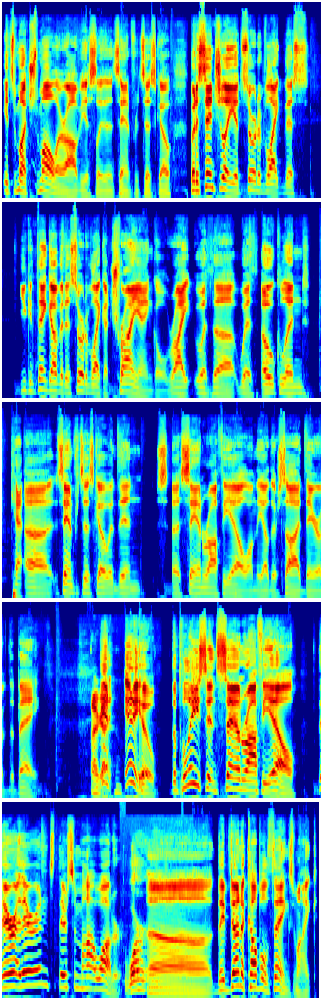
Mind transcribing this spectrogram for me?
It's much smaller, obviously, than San Francisco, but essentially it's sort of like this. You can think of it as sort of like a triangle, right? With uh, with Oakland, uh, San Francisco, and then uh, San Rafael on the other side there of the bay. Okay. An- anywho, the police in San Rafael, they're they're in there's some hot water. Uh, they've done a couple of things, Mike.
